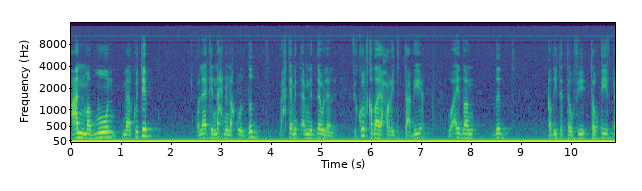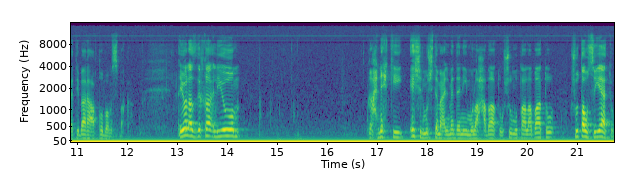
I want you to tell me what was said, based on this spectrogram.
عن مضمون ما كتب ولكن نحن نقول ضد محكمة أمن الدولة في كل قضايا حرية التعبير وأيضا ضد قضية التوقيف باعتبارها عقوبة مسبقة. أيها الأصدقاء اليوم راح نحكي إيش المجتمع المدني ملاحظاته شو مطالباته شو توصياته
